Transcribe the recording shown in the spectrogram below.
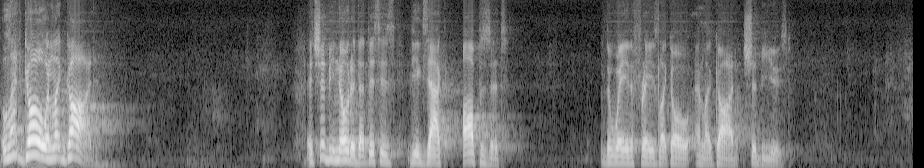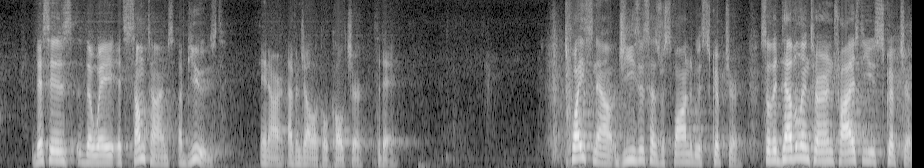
Let go and let God. It should be noted that this is the exact opposite the way the phrase let go and let God should be used. This is the way it's sometimes abused in our evangelical culture today. Twice now, Jesus has responded with Scripture. So the devil, in turn, tries to use Scripture.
